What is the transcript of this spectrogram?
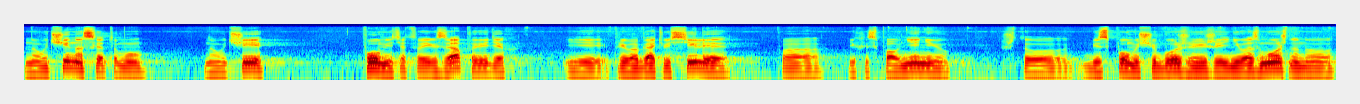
научи нас этому, научи помнить о Твоих заповедях и прилагать усилия по их исполнению, что без помощи Божией же невозможно, но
